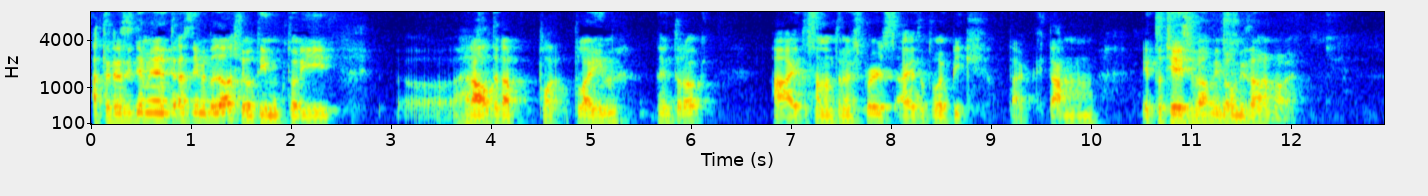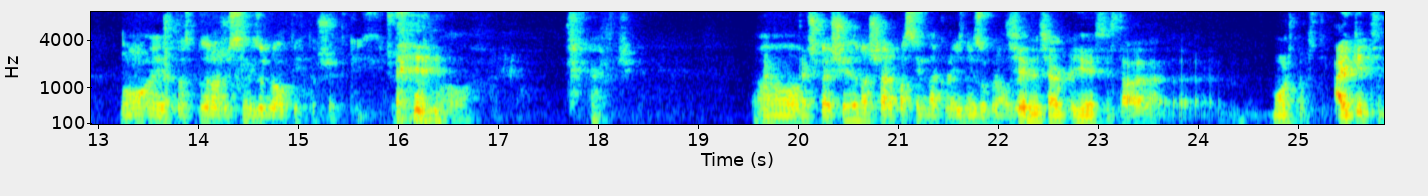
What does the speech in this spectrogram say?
a teraz, ideme, teraz ideme do ďalšieho týmu, ktorý uh, hral teda pl- play tento rok a je to San Antonio Spurs a je to tvoj pick, tak tam je to tiež veľmi, veľmi zaujímavé. No hej, ja teraz pozerám, že si mi zobral týchto všetkých. Čo Uh, tak, Shaden a Sharp asi nakoniec nezobral. Shaden Sharp je ešte stále uh, možnosť. Aj keď...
